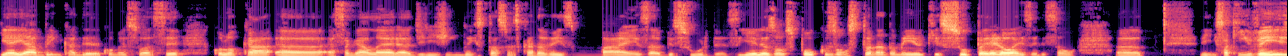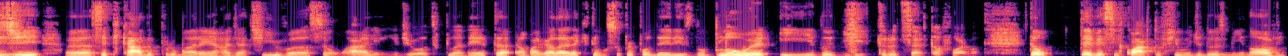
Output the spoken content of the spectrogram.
E aí a brincadeira começou a ser colocar uh, essa galera dirigindo em situações cada vez mais absurdas. E eles aos poucos vão se tornando meio que super-heróis. Eles são. Uh, só que em vez de uh, ser picado por uma aranha radiativa, ser um alien de outro planeta, é uma galera que tem uns superpoderes no blower e no nitro, de certa forma. Então, Teve esse quarto filme de 2009.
